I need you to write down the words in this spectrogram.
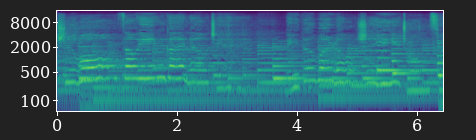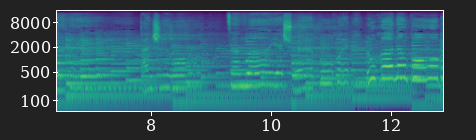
其实我早应该了解你的温柔是一种慈悲但是我怎么也学不会如何能不被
